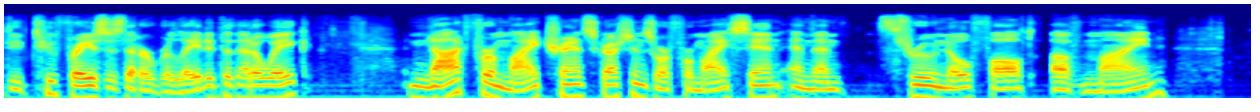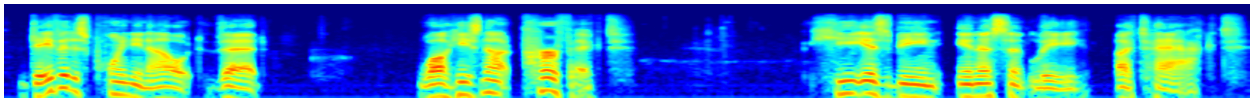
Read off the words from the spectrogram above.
the two phrases that are related to that awake not for my transgressions or for my sin and then through no fault of mine david is pointing out that while he's not perfect he is being innocently attacked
